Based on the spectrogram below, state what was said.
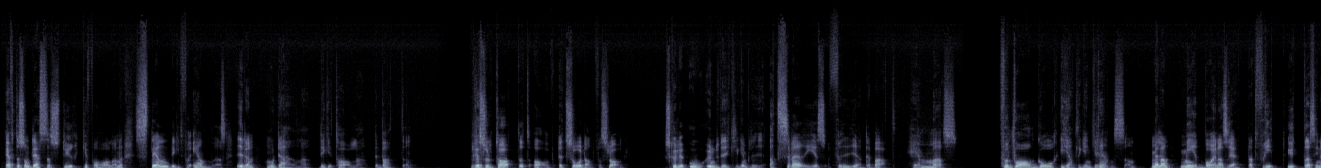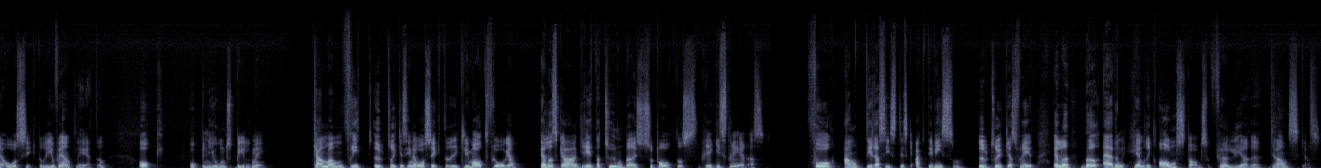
eftersom dessa styrkeförhållanden ständigt förändras i den moderna digitala debatten. Resultatet av ett sådant förslag skulle oundvikligen bli att Sveriges fria debatt hämmas. För var går egentligen gränsen mellan medborgarnas rätt att fritt yttra sina åsikter i offentligheten och opinionsbildning? Kan man fritt uttrycka sina åsikter i klimatfrågan, eller ska Greta Thunbergs supporters registreras? Får antirasistisk aktivism uttryckas fritt, eller bör även Henrik Arnstads följare granskas?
